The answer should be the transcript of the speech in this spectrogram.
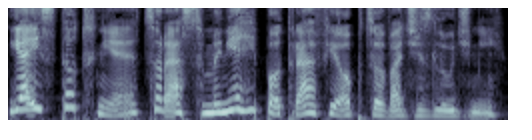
Ja istotnie coraz mniej potrafię obcować z ludźmi.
